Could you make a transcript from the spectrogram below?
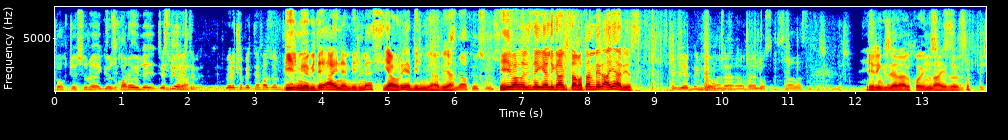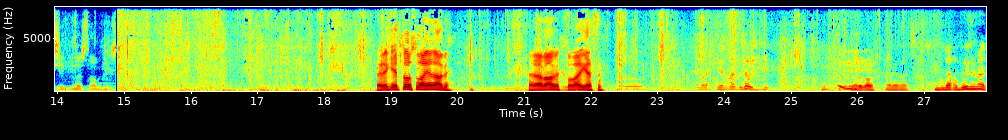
Çok cesur. he. Gözü kara öyle Cesur gidiyor ha. işte böyle köpekten fazla ömrü Bilmiyor bir de aynen bilmez. Yavru ya bilmiyor abi ya. Siz ne yapıyorsunuz? İyi valla biz de geldik abi sabahtan beri ayı arıyoruz. Senin yerinde güzel olmuş Ayhan abi. Hayırlı olsun. Sağ olasın. Teşekkürler. Yerin güzel abi koyunun da hayırlı olsun. Teşekkürler. Sağ olun. Bereketli olsun Ayhan abi. Merhaba abi kolay gelsin. Merhaba. Bu dakika buyurun ben.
